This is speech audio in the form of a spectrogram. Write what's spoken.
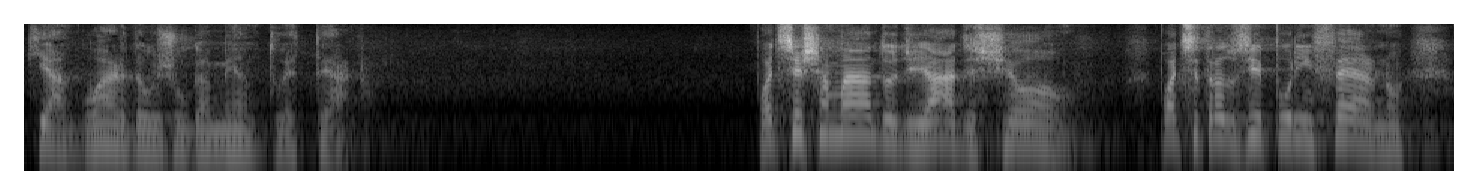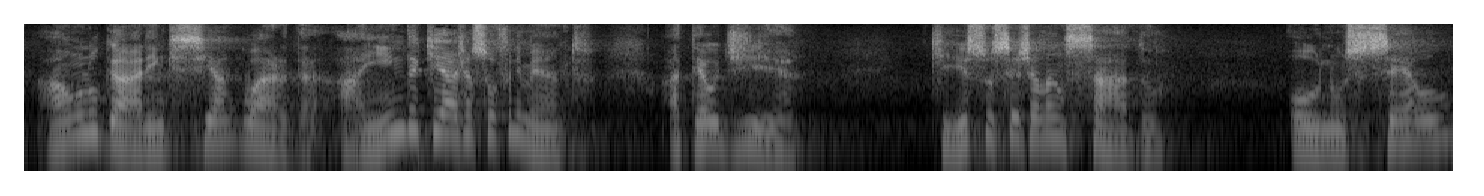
que aguarda o julgamento eterno. Pode ser chamado de Hades, Sheol, pode se traduzir por inferno, há um lugar em que se aguarda, ainda que haja sofrimento, até o dia que isso seja lançado ou no céu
